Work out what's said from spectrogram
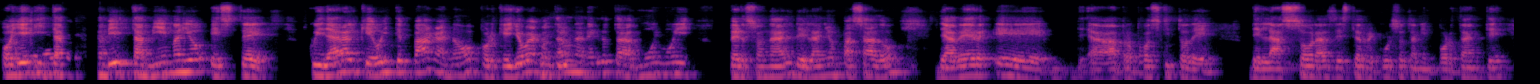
Oye, y también, también, Mario, este, cuidar al que hoy te paga, ¿no? Porque yo voy a contar una anécdota muy, muy, personal del año pasado de haber, eh, a, propósito de, de, las horas de este recurso tan importante,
